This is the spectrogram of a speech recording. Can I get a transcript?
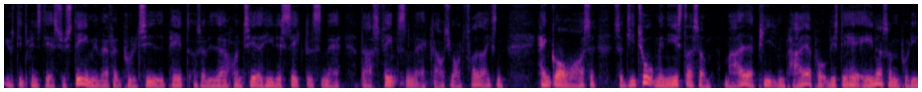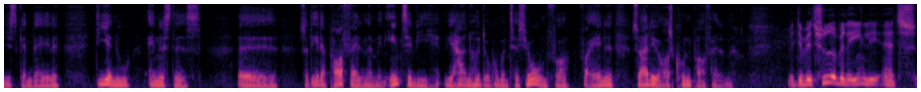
Justitsministeriets system, i hvert fald politiet, PET og så videre, håndteret hele sigtelsen af Lars Finsen, af Claus Hjort Frederiksen. Han går også. Så de to ministre, som meget af pilen peger på, hvis det her ender som en politisk skandale, de er nu andet steds. Øh, Så det er da påfaldende, men indtil vi, vi har noget dokumentation for, for andet, så er det jo også kun påfaldende. Men det betyder vel egentlig, at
